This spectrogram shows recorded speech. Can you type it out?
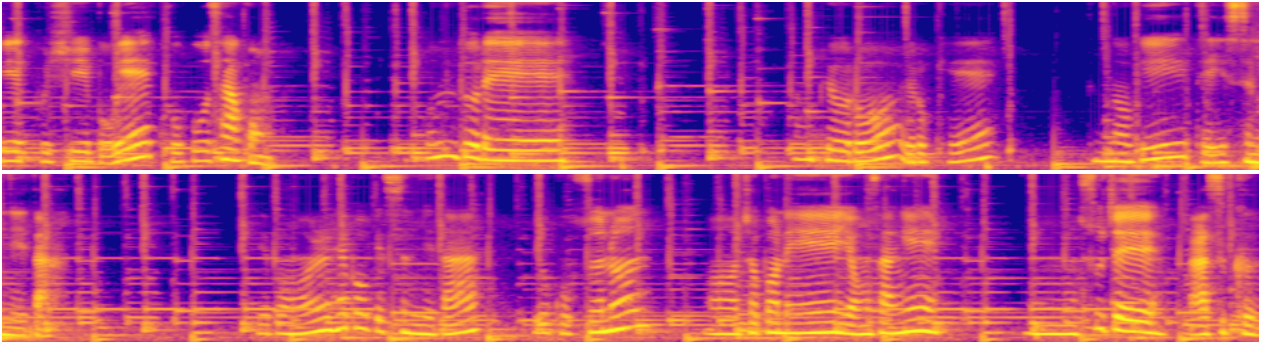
295에 9940 꿈들의 상표로 이렇게 등록이 돼 있습니다. 개봉을 해보겠습니다. 이 국수는 어, 저번에 영상에 음, 수제 마스크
